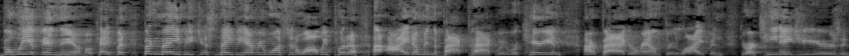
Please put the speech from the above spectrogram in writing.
But we offend them, okay? But but maybe, just maybe every once in a while, we put a, item in the backpack. We were carrying our bag around through life and through our teenage years and,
